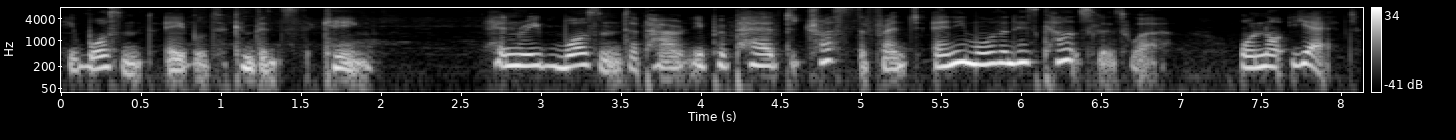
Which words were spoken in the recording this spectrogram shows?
he wasn't able to convince the king. Henry wasn't apparently prepared to trust the French any more than his councillors were, or not yet,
